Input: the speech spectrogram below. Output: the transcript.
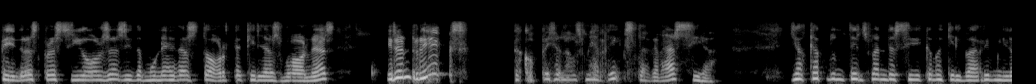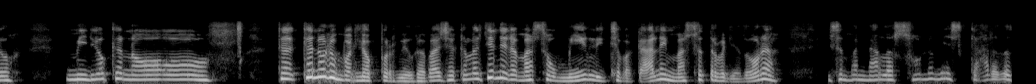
pedres precioses i de monedes d'or, aquelles bones. Eren rics. De cop eren els més rics de Gràcia. I al cap d'un temps van decidir que en aquell barri millor, millor que no que, que no era un bon lloc per viure, vaja, que la gent era massa humil i xabacana i massa treballadora. I se'n van anar a la zona més cara de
